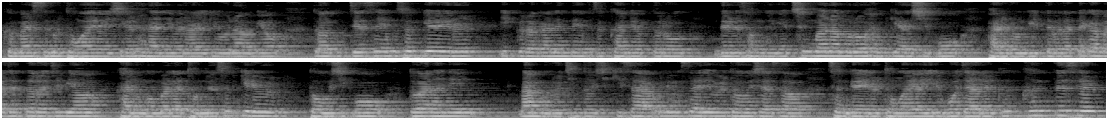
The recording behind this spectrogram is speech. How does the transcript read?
그 말씀을 통하여 이 시간 하나님을 알기 원하며 또한 국제세움 선교회를 이끌어가는 데 부족함이 없도록 늘 성령의 충만함으로 함께하시고 발을 옮길 때마다 때가 맞아 떨어지며 가는 곳마다 돕는 손길을 도우시고 또 하나님 만물을 진동시키사 우리 목사님을 도우셔서 선교회를 통하여 이루고자 하는 그 큰 뜻을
